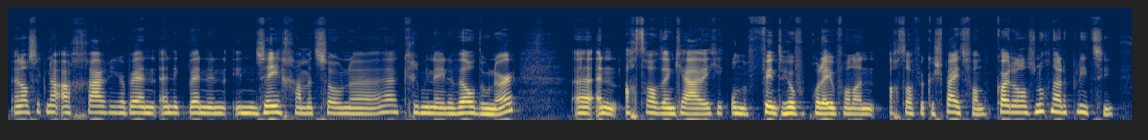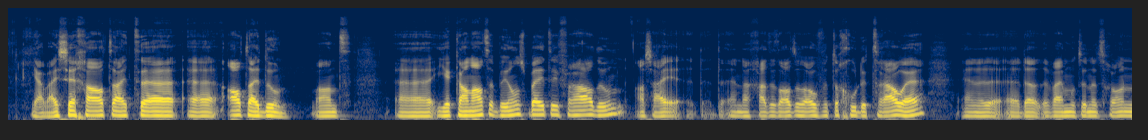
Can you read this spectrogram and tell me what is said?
En als ik nou agrariër ben en ik ben in, in zee gegaan met zo'n criminele weldoener... en achteraf denk ja, weet je, ik ondervind er heel veel problemen van en achteraf heb ik er spijt van. Kan je dan alsnog naar de politie? Ja, wij zeggen altijd, uh, uh, altijd doen. Want je kan altijd bij ons beter je verhaal doen. Als hij, en dan gaat het altijd over te goede trouw. Hè? En dat, wij moeten het gewoon.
